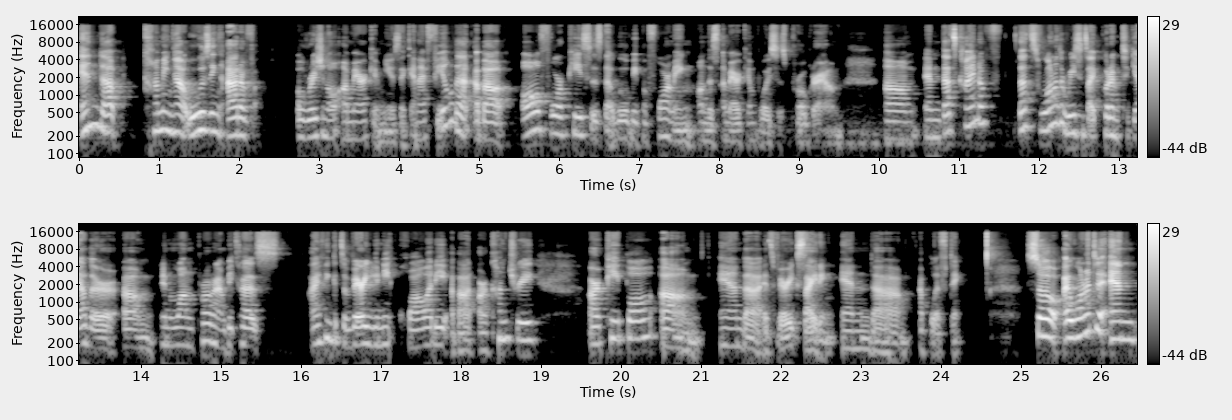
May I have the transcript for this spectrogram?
end up coming out, oozing out of original American music. And I feel that about all four pieces that we'll be performing on this American Voices program. Um, and that's kind of that's one of the reasons I put them together um, in one program because I think it's a very unique quality about our country, our people, um, and uh, it's very exciting and uh, uplifting. So I wanted to end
